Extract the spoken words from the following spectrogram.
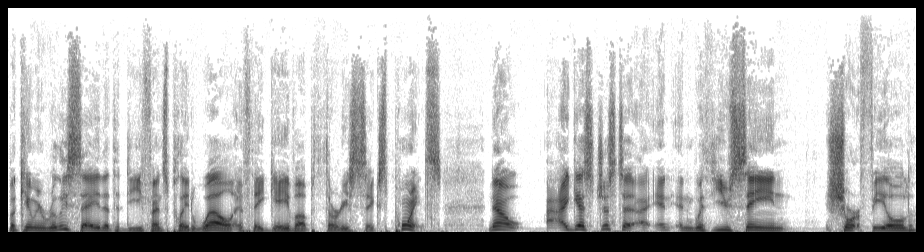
but can we really say that the defense played well if they gave up 36 points? Now, I guess just to and, and with you saying short field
